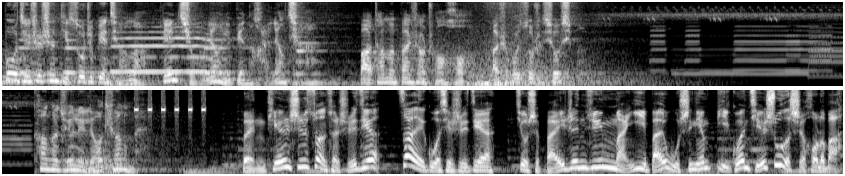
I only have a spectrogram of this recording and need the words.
不仅是身体素质变强了，连酒量也变得海量起来。把他们搬上床后，还是回宿舍休息吧。看看群里聊天了没？本天师算算时间，再过些时间就是白真君满一百五十年闭关结束的时候了吧？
